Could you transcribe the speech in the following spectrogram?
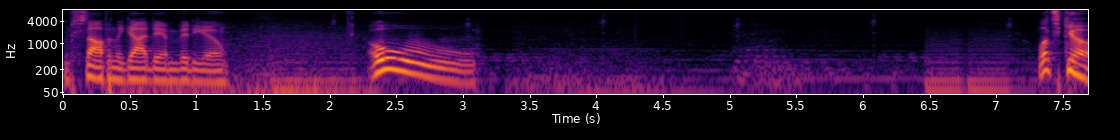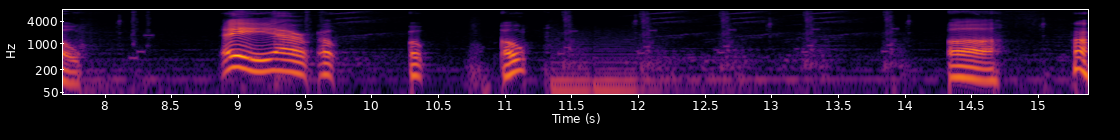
I'm stopping the goddamn video. Oh! Let's go! Hey, yeah, oh. Oh. Uh. Huh.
